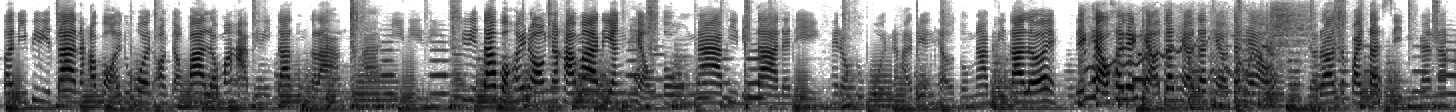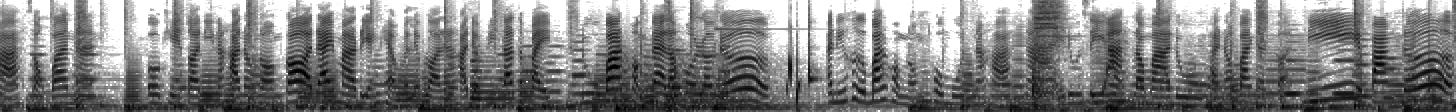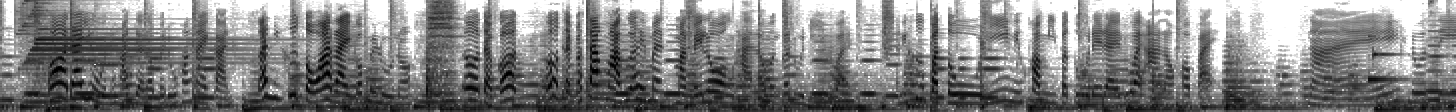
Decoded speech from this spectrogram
ตอนนี้พี่ลิต้านะคะ บอกให้ทุกคนออกจากบ้านแล้วมาหาพี่ลิต้าตรงกลางนะคะนี่นี่นี่พี่ลิต้าบอกให้น้องนะคะ มาเรียงแถวตรงหน้าพี่ลิต้านั่นเองให้น้องทุกคนนะคะ เรียงแถวตรงหน้าพี่ลิต้าเลยเรียงแถวใครเรียงแถวจัดแถวจัดแถวจัดแถว เดี๋ยวเราจะไปตัดสินกันนะคะสองบ้านนั้นโอเค ตอนนี้นะคะน้องๆ ก็ได้มาเรียงแถวกันเรียบร้อยแล้วนะคะ เดี๋ยวพี่ลิต้าจะไปดูบ้านของแต่ละคนเราเด้อ อันนี้คือบ้านของน้องโทมุสนะคะ ไหนดูซิอะ เรามาดูภายนอกบ้านกันก่อน อันนี้คือโต๊ะอะไรก็ไม่รู้เนาะ เออ แต่ก็ เออ แต่ก็สร้างมาเพื่อให้มันมันไม่โล่งค่ะ แล้วมันก็ดูดีด้วย อันนี้คือประตู นี่มีความมีประตูใด ๆ ด้วย อะเราเข้าไป ไหน ดูซิ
